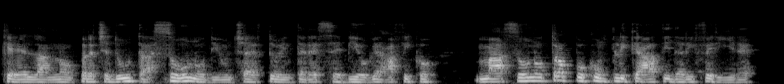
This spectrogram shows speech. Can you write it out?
che l'hanno preceduta sono di un certo interesse biografico, ma sono troppo complicati da riferire.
